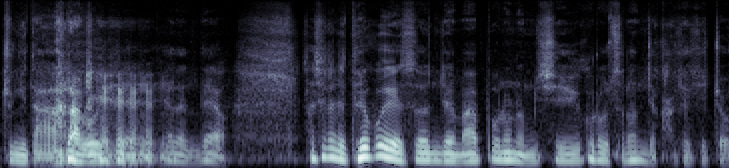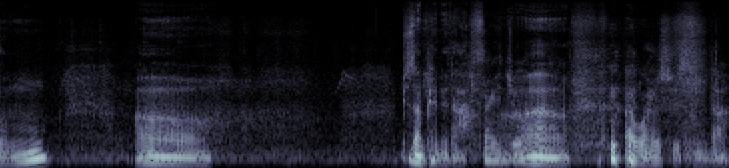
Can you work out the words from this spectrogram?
중이다라고 이제 해야 되는데요. 사실은 이제 대구에서 이제 맛보는 음식으로서는 이제 가격이 좀 어, 비싼 편이다. 비싸겠죠. 아, 라고 할 수 있습니다.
